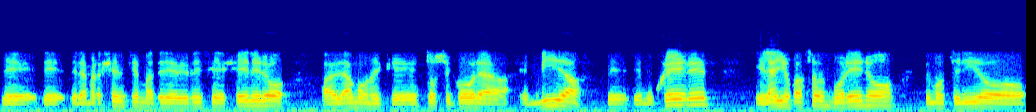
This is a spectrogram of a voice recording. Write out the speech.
de, la emergencia en materia de violencia de género, hablamos de que esto se cobra en vidas de, mujeres. El año pasado en Moreno hemos tenido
